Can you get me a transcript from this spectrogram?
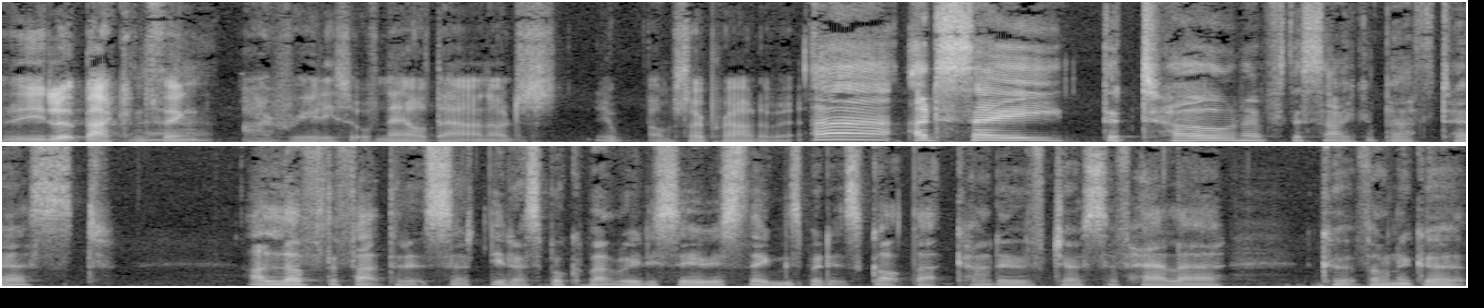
You look back and think, I really sort of nailed that, and I just I'm so proud of it. Uh, I'd say the tone of the psychopath test. I love the fact that it's a, you know it's a book about really serious things, but it's got that kind of Joseph Heller, Kurt uh, Vonnegut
